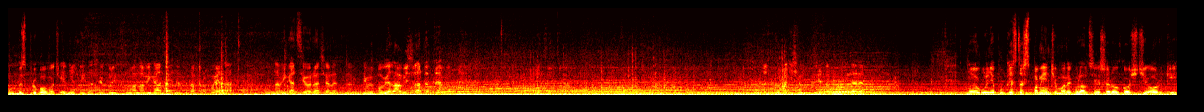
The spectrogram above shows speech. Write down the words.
Mógłby spróbować jedni kiedyś. z naszych okolicy ma nawigację, jeden to tam próbuje na nawigację orać, ale to nie wypowiadamy się na ten temat. Po co to? Ktoś prowadzi się tam rowerem. No i ogólnie pług jest też z pamięcią, ma regulację szerokości orki.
